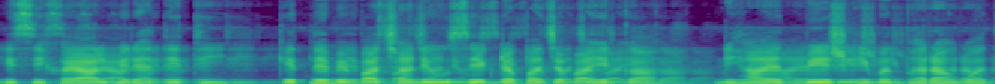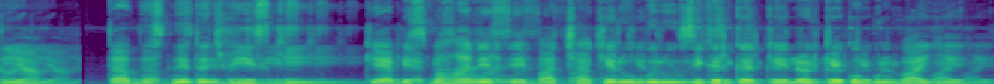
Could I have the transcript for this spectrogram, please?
इसी ख्याल में रहती थी कितने में बादशाह ने उसे एक डब्बा जवाहिर का निहायत बेश कीमत भरा हुआ दिया। तब उसने तजवीज की कि अब इस बहाने से बादशाह के रूबरू ज़िक्र करके लड़के को बुलवाइए।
